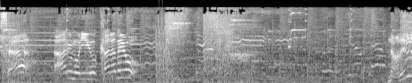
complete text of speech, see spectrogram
さあアルモニーを奏でようなめるな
